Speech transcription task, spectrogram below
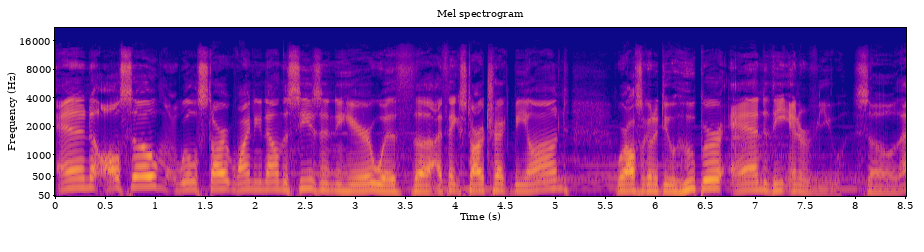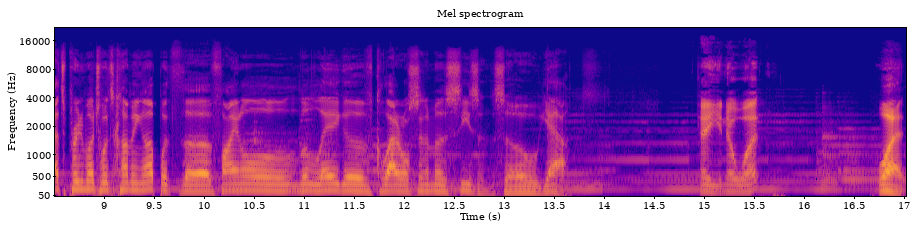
And also, we'll start winding down the season here with, uh, I think, Star Trek Beyond. We're also going to do Hooper and The Interview. So that's pretty much what's coming up with the final little leg of Collateral Cinema's season. So, yeah. Hey, you know what? What?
